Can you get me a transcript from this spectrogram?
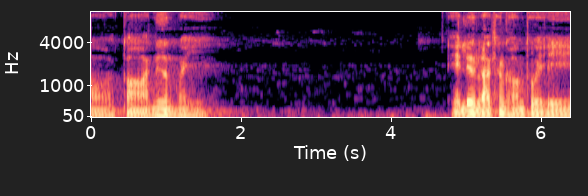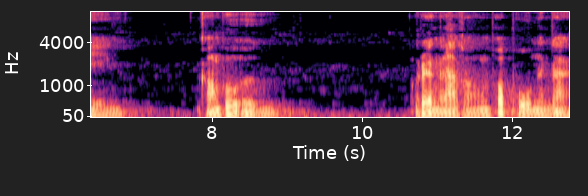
วต่อเนื่องไปเห็นเรื่องราวทั้งของตัวเองของผู้อื่น เรื่องราวของภพภูมิต่าง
